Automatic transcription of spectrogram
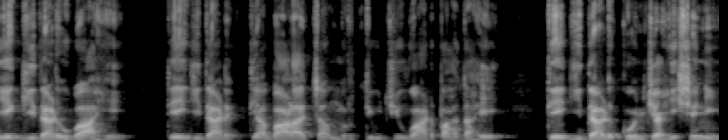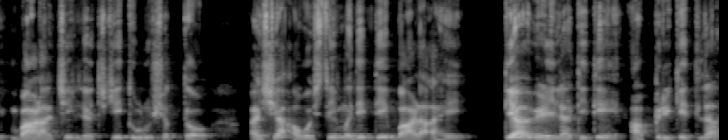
एक गिदाड उभा आहे. ते गिदाड त्या बाळाच्या मृत्यूची वाट पाहत आहे. ते गिधाड कोणत्याही क्षणी बाळाची लचके तोडू शकतं. अशा अवस्थेमध्ये ते बाळ आहे. त्यावेळेला तिथे आफ्रिकेतला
